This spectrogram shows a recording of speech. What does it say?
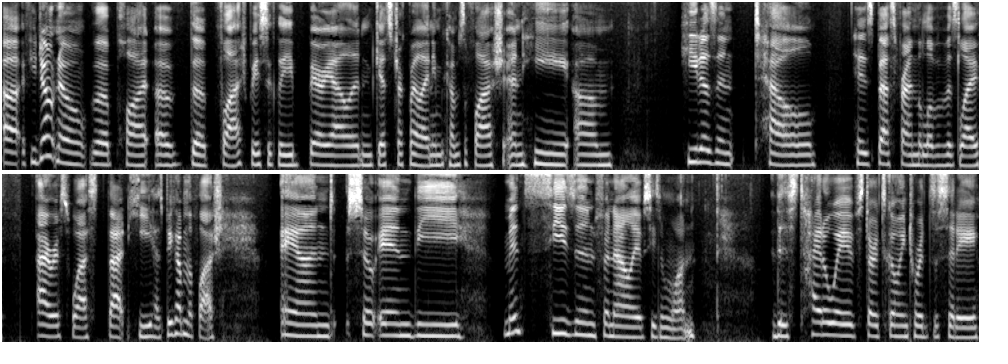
Uh, if you don't know the plot of The Flash, basically Barry Allen gets struck by lightning, becomes the Flash, and he um, he doesn't tell his best friend, the love of his life, Iris West, that he has become the Flash. And so in the mid-season finale of season one, this tidal wave starts going towards the city.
